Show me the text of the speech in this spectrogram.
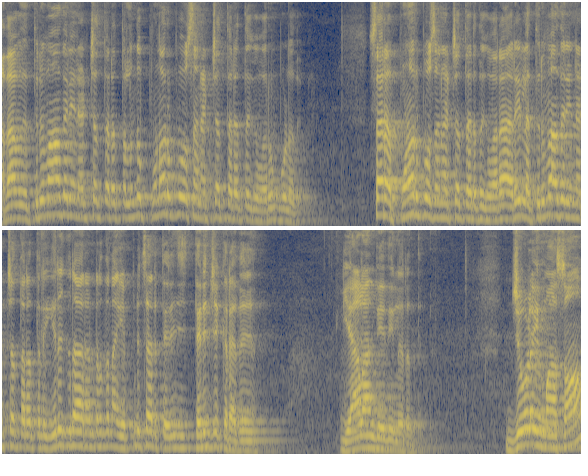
அதாவது திருவாதிரை நட்சத்திரத்திலேருந்து புனர்பூச நட்சத்திரத்துக்கு வரும் பொழுது. சார் புனர்பூச நட்சத்திரத்துக்கு வராரு இல்லை திருவாதிரை நட்சத்திரத்தில் இருக்கிறாருன்றதை நான் எப்படி சார் தெரிஞ்சு தெரிஞ்சுக்கிறது? ஏழாம் தேதியிலிருந்து. ஜூலை மாதம்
